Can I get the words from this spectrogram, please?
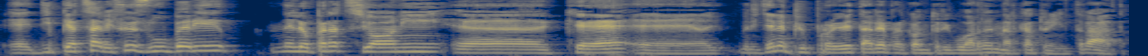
eh, di piazzare i suoi esuberi nelle operazioni eh, che eh, ritiene più prioritarie per quanto riguarda il mercato in entrata.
